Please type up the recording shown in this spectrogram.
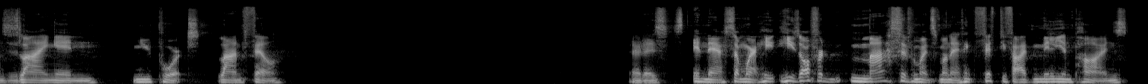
is lying in Newport landfill. There it is, in there somewhere. He, he's offered massive amounts of money, I think 55 million pounds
